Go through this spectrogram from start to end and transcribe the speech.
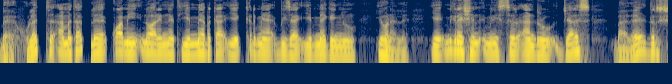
በሁለት ዓመታት ለቋሚ ነዋሪነት የሚያበቃ የቅድሚያ ቪዛ የሚያገኙ ይሆናል። የኢሚግሬሽን ሚኒስትር አንድሩ ጃልስ ባለ ድርሻ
